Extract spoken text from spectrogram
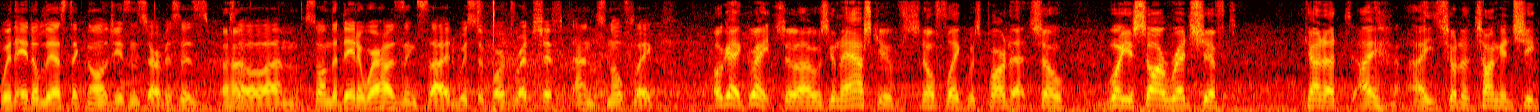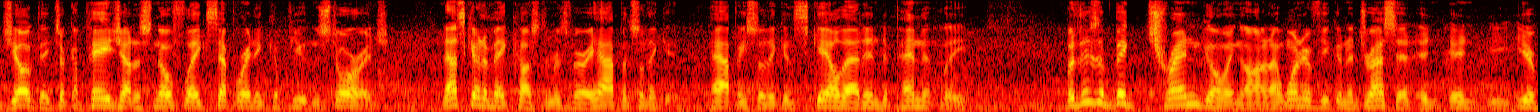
with AWS technologies and services. Uh -huh. So, um, so on the data warehousing side, we support Redshift and Snowflake. Okay, great. So I was going to ask you if Snowflake was part of that. So, well, you saw Redshift kind of, I, I sort of tongue-in-cheek joke, they took a page out of Snowflake separating compute and storage. That's going to make customers very happy so, they can, happy so they can scale that independently. But there's a big trend going on. I wonder if you can address it. And, and you're,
